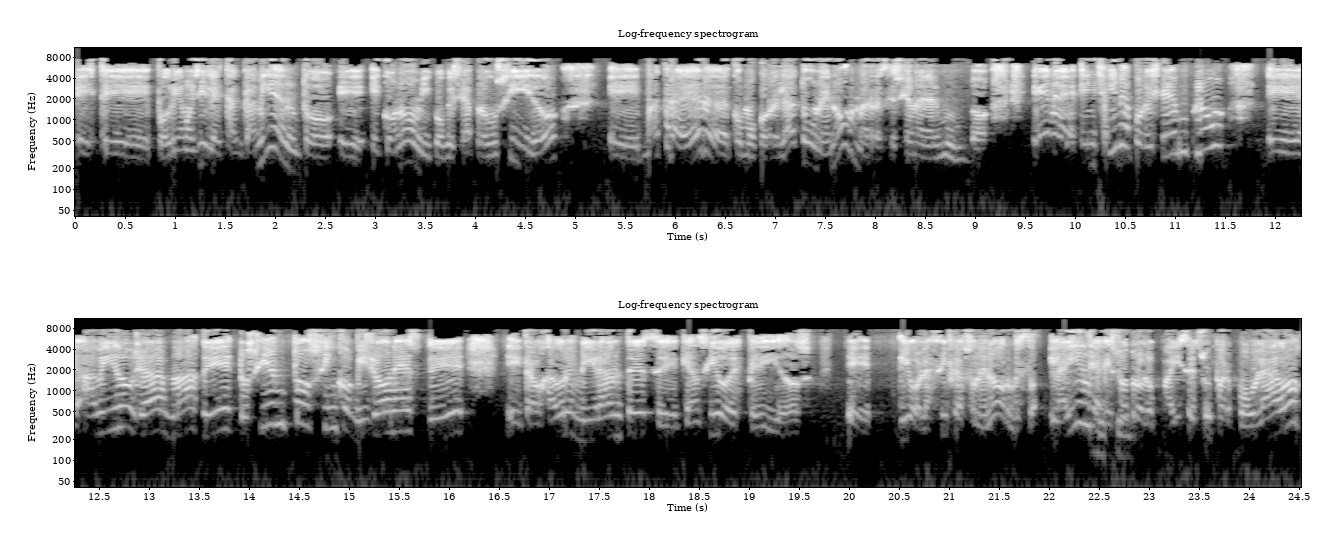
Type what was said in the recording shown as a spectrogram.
este, podríamos decir, el estancamiento eh, económico que se ha producido eh, va a traer como correlato una enorme recesión en el mundo. China, por ejemplo, ha habido ya más de 205 millones de trabajadores migrantes que han sido despedidos digo, las cifras son enormes. La India, que es otro de los países superpoblados,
